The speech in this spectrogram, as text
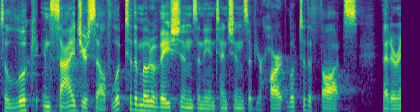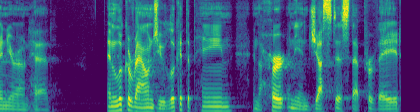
to look inside yourself, look to the motivations and the intentions of your heart, look to the thoughts that are in your own head, and look around you. Look at the pain and the hurt and the injustice that pervade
